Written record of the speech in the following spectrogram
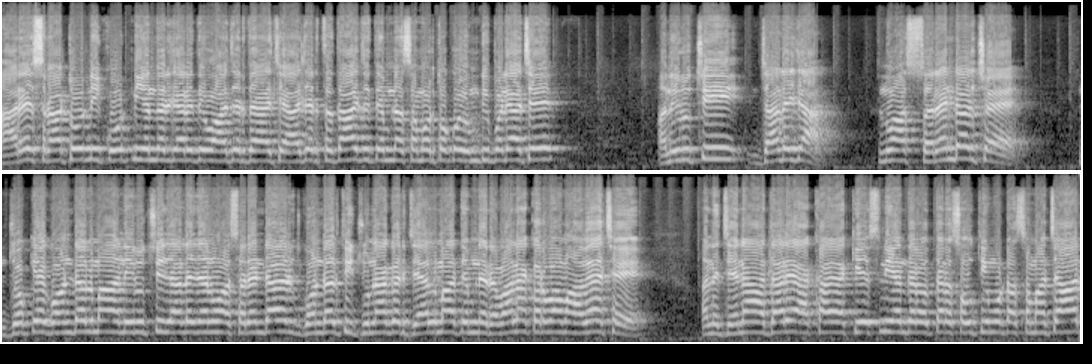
આર એસ રાઠોડની કોર્ટની અંદર જ્યારે તેઓ હાજર થયા છે. હાજર થતાં જ તેમના સમર્થકો ઉમટી પડ્યા છે. અનિરુચિ જાડેજાનું આ સરેન્ડર છે. જો કે ગોંડલમાં અનિરુચિ જાડેજાનું આ સરેન્ડર ગોંડલથી જુનાગઢ જેલમાં તેમને રવાના કરવામાં આવ્યા છે. અને જેના આધારે આખા આ કેસની અંદર અત્યારે સૌથી મોટા સમાચાર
